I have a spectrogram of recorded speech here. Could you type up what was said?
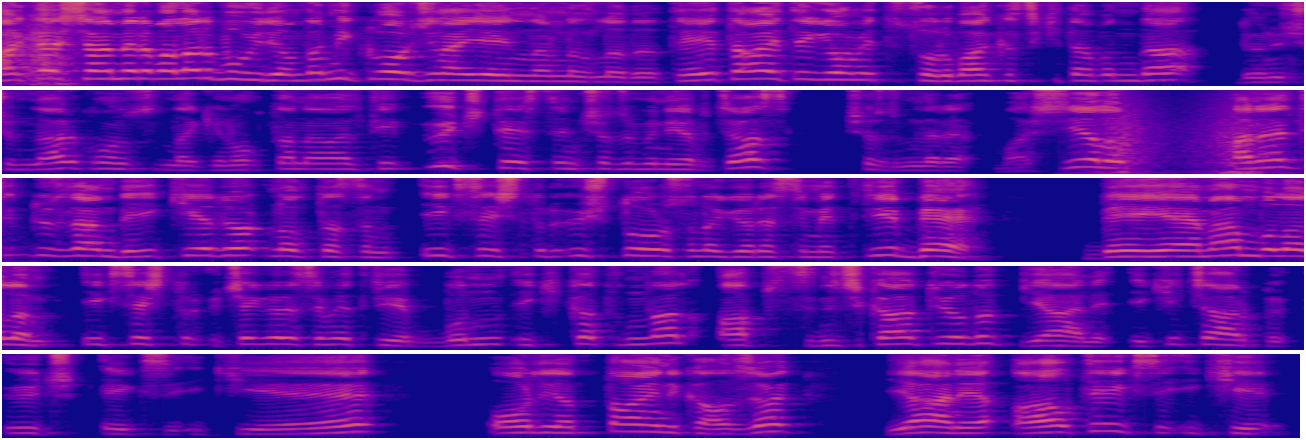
Arkadaşlar merhabalar bu videomda mikro orijinal yayınlarının hazırladığı TYT Geometri Soru Bankası kitabında dönüşümler konusundaki nokta analitik 3 testin çözümünü yapacağız. Çözümlere başlayalım. Analitik düzlemde 2'ye 4 noktasının x eşittir 3 doğrusuna göre simetriği B. B'yi hemen bulalım. X eşittir 3'e göre simetriği bunun iki katından apsisini çıkartıyorduk. Yani 2 çarpı 3 eksi 2'ye ordinat da aynı kalacak. Yani 6 eksi 2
